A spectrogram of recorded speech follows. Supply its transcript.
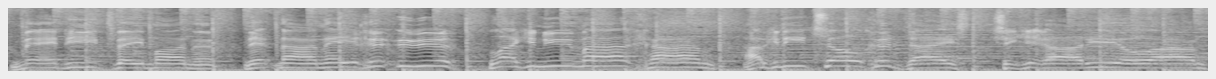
Met die twee mannen, net na negen uur. Laat je nu maar gaan, houd je niet zo gedijst. Zet je radio aan,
